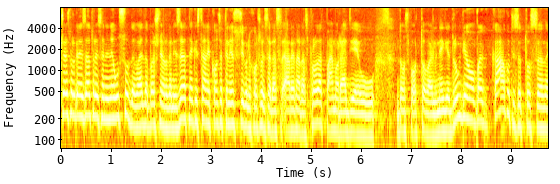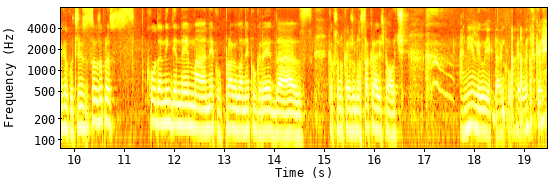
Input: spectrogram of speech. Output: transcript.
često organizatori se ni ne usude valjda baš ne organizirati neki strani koncerte, nisu sigurni hoće li se arena rasprodati, pa ajmo radije u dom sportova ili negdje drugdje. Ovaj, kako ti se to sve nekako čini? Zapravo ko da nigdje nema nekog pravila, nekog reda, kako se ono kaže, ono, svak radi što hoće. A nije li uvijek tako u Hrvatskoj?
